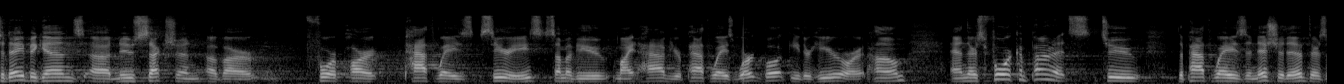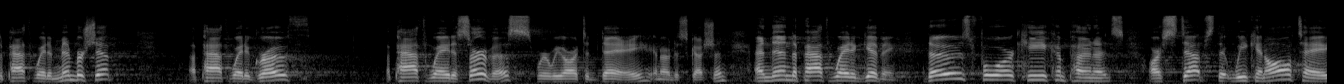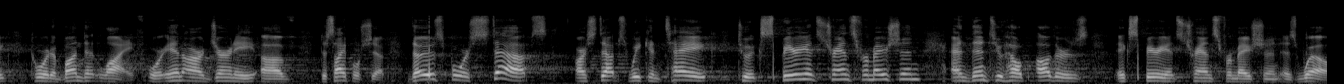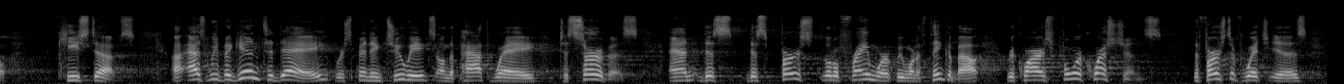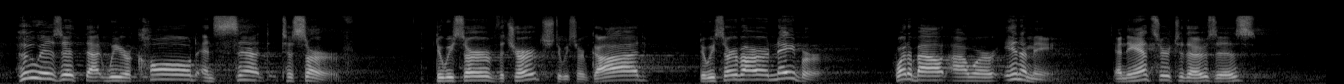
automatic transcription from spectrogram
Today begins a new section of our four part Pathways series. Some of you might have your Pathways workbook either here or at home. And there's four components to the Pathways initiative there's a pathway to membership, a pathway to growth, a pathway to service, where we are today in our discussion, and then the pathway to giving. Those four key components are steps that we can all take toward abundant life or in our journey of discipleship. Those four steps are steps we can take to experience transformation and then to help others experience transformation as well. Key steps. Uh, as we begin today, we're spending two weeks on the pathway to service. And this, this first little framework we want to think about requires four questions. The first of which is Who is it that we are called and sent to serve? Do we serve the church? Do we serve God? Do we serve our neighbor? What about our enemy? And the answer to those is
